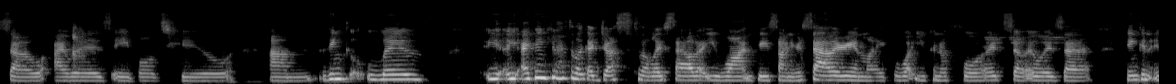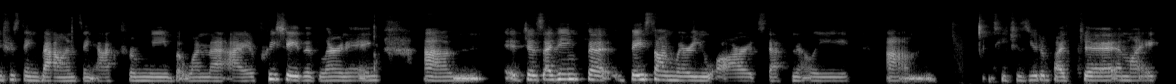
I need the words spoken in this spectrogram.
So I was able to, um, I think, live. I think you have to like adjust to the lifestyle that you want based on your salary and like what you can afford. So it was a think an interesting balancing act for me, but one that I appreciated learning. Um, it just, I think that based on where you are, it's definitely um, teaches you to budget and like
